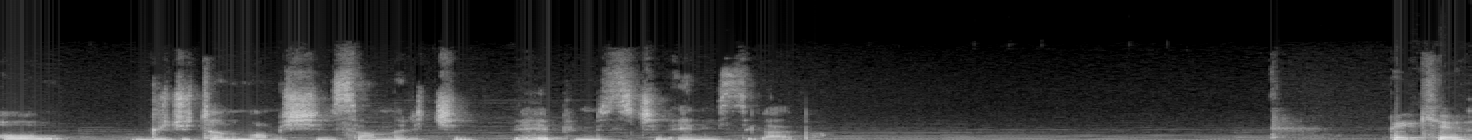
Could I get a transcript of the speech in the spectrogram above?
o gücü tanımamış insanlar için ve hepimiz için en iyisi galiba. Peki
